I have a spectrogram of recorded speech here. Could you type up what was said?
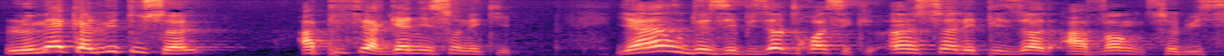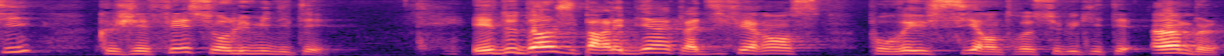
Le mec, à lui tout seul, a pu faire gagner son équipe. Il y a un ou deux épisodes, je crois, c'est qu'un seul épisode avant celui-ci que j'ai fait sur l'humilité. Et dedans, je parlais bien que la différence pour réussir entre celui qui était humble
